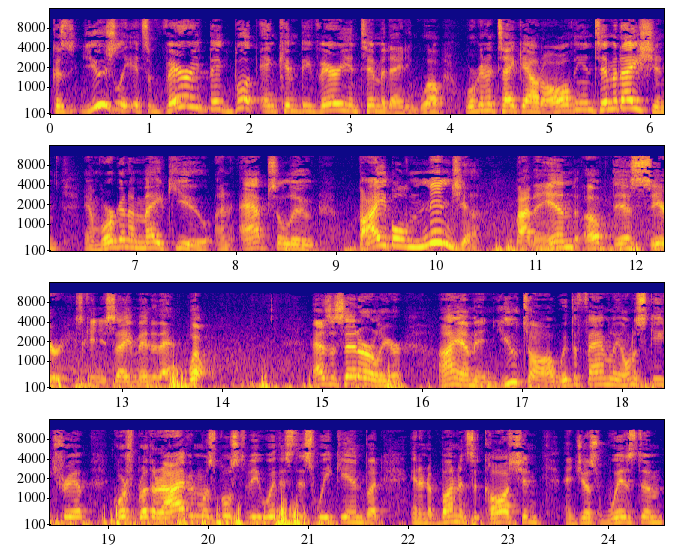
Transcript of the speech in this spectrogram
because usually it's a very big book and can be very intimidating. Well, we're going to take out all the intimidation and we're going to make you an absolute Bible ninja by the end of this series. Can you say amen to that? Well, as I said earlier, I am in Utah with the family on a ski trip. Of course, Brother Ivan was supposed to be with us this weekend, but in an abundance of caution and just wisdom,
